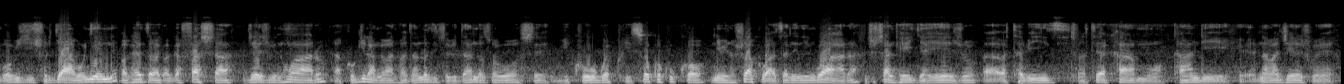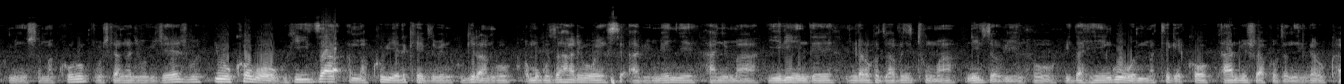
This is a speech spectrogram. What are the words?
boba ijisho ryabo nyine bagahita bagafasha jejwe intwaro eh, kugira ngo abantu badandaza ibyo bidandazwa bose bikugwe ku isoko kuko ni ibintu bishobora kubazanira indwara icyo ushaka hirya y'ejo batabizi turateye akamo kandi n'abajejwe kumenyesha amakuru ubushyirangange bubijejwe yuko boguhiza amakuru yerekeye ibyo bintu kugira ngo umuguzi aho ari wese abimenye hanyuma yirinde ingaruka zihava zituma n'ibyo bintu bidahinguwe mu mategeko kandi bishobora kuzanira ingaruka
